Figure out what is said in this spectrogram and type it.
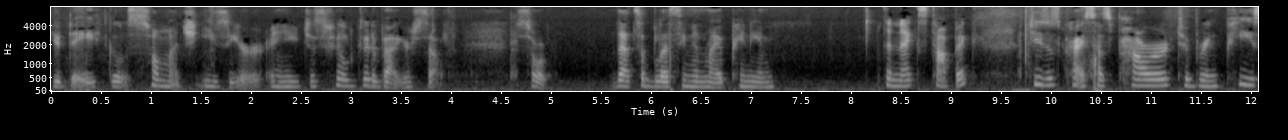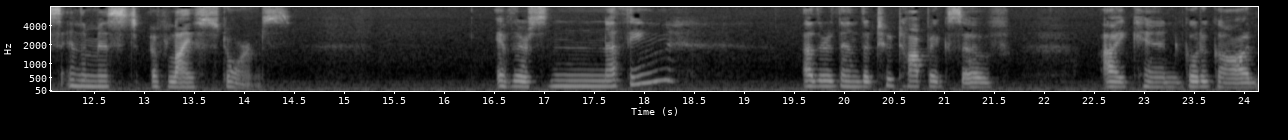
Your day goes so much easier and you just feel good about yourself. So that's a blessing, in my opinion. The next topic Jesus Christ has power to bring peace in the midst of life's storms. If there's nothing other than the two topics of I can go to God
